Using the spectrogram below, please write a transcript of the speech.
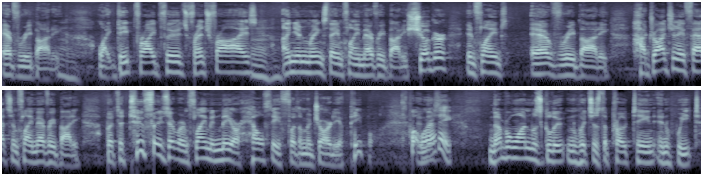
everybody, mm. like deep fried foods, French fries, mm-hmm. onion rings. They inflame everybody. Sugar inflames everybody. Hydrogenated fats inflame everybody. But the two foods that were inflaming me are healthy for the majority of people. What and were this, they? Number one was gluten, which is the protein in wheat.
